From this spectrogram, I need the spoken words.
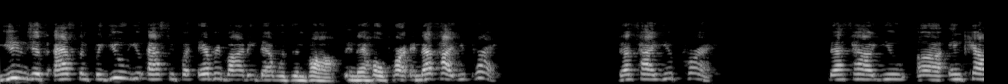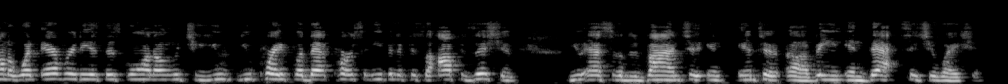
You didn't just ask them for you, you asked them for everybody that was involved in that whole part. And that's how you pray. That's how you pray. That's how you uh, encounter whatever it is that's going on with you. You you pray for that person, even if it's an opposition. You ask for the divine to in, intervene in that situation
